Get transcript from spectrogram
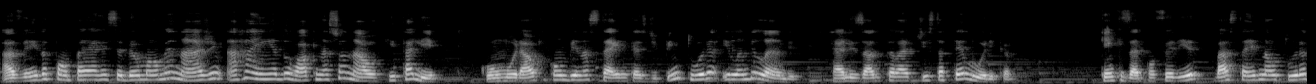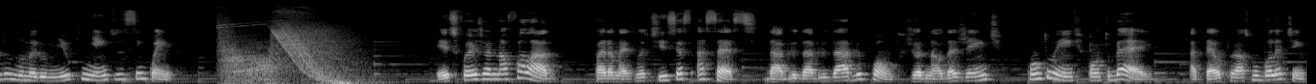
a Avenida Pompeia recebeu uma homenagem à rainha do rock nacional, Rita Lee, com um mural que combina as técnicas de pintura e lambe-lambe, realizado pela artista telúrica. Quem quiser conferir, basta ir na altura do número 1550. Esse foi o Jornal Falado. Para mais notícias, acesse www.jornaldagente.inf.br. Até o próximo boletim.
